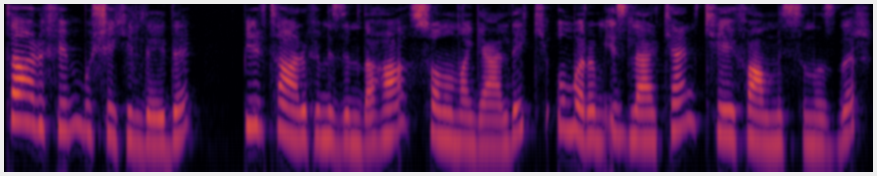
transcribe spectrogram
Tarifim bu şekildeydi. Bir tarifimizin daha sonuna geldik. Umarım izlerken keyif almışsınızdır.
